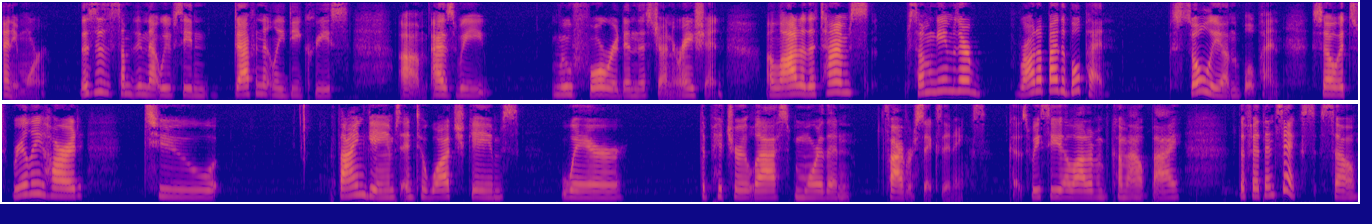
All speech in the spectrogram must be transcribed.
anymore. This is something that we've seen definitely decrease um, as we move forward in this generation. A lot of the times, some games are brought up by the bullpen, solely on the bullpen. So it's really hard to find games and to watch games where the pitcher lasts more than five or six innings because we see a lot of them come out by the fifth and sixth. So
